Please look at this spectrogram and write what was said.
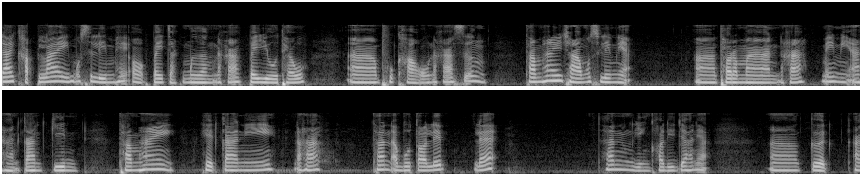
ได้ขับไล่มุสลิมให้ออกไปจากเมืองนะคะไปอยู่แถวภูเขานะคะซึ่งทำให้ชาวมุสลิมเนี่ยทรมานนะคะไม่มีอาหารการกินทำให้เหตุการณ์นี้นะคะท่านอบูตอเลบและท่านหญิงคอดิจาเนี่ยเกิด อา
